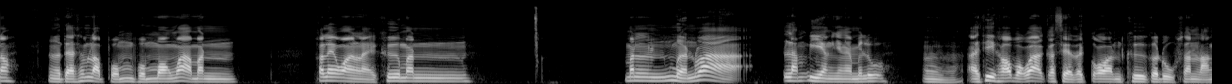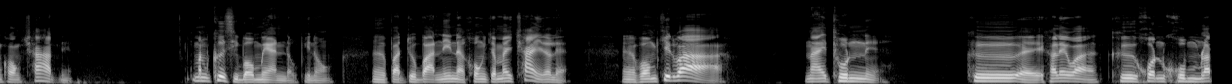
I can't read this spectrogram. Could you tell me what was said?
เนาะเออแต่สำหรับผมผมมองว่ามันเขาเรียกว่าอะไรคือมัน มันเหมือนว่าลำเอียงยังไงไม่รู้เออไอ้ที่เขาบอกว่าเกษตรกรคือกระดูกสันหลังของชาติเนี่ย มันคือสีบอแมนดอกพี่น้องเออปัจจุบันนี้นะคงจะไม่ใช่แล้วแหละเออผมคิดว่านายทุนเนี่ย คือเอ้เขาเรียกว่า คือคนคุมรั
